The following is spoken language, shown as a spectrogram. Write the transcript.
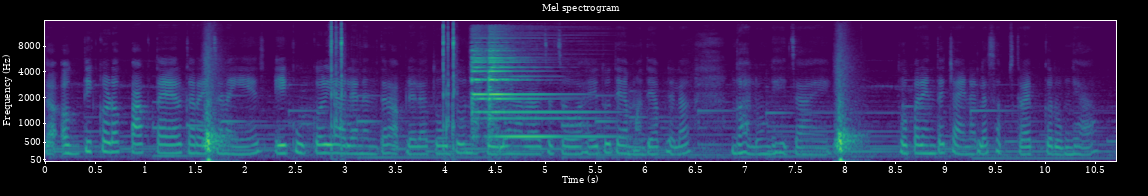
तर अगदी कडक पाक तयार करायचा नाही आहे एक उकळी आल्यानंतर आपल्याला तो जो नारळाचा चव आहे तो त्यामध्ये आपल्याला घालून घ्यायचा आहे. तोपर्यंत चॅनलला सबस्क्राईब करून घ्या.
